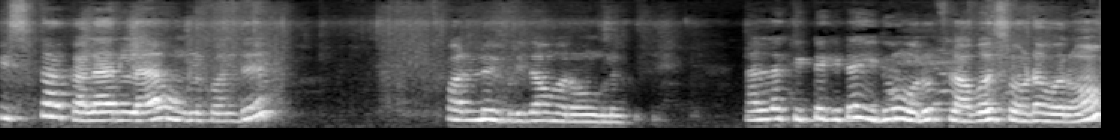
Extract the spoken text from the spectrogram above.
பிஸ்தா கலரில் உங்களுக்கு வந்து பல்லு இப்படி தான் வரும் உங்களுக்கு. நல்ல கிட்ட கிட்ட இதுவும் ஒரு ஃப்ளவர்ஸோட வரும்.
